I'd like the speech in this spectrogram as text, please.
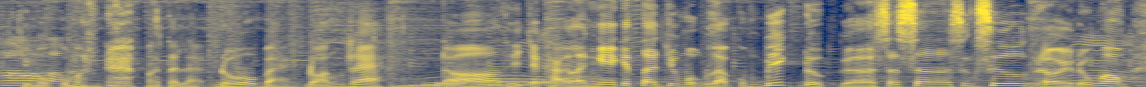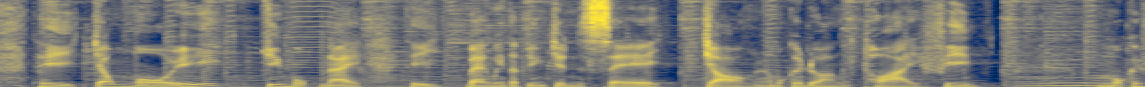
Ờ. Chuyên mục của mình mang tên là đố bạn đoán ra. Đó thì chắc hẳn là nghe cái tên chuyên mục là cũng biết được ờ, sơ sơ sương sương rồi đúng không? Thì trong mỗi chuyên mục này thì ban biên tập chương trình sẽ chọn ra một cái đoạn thoại phim một cái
